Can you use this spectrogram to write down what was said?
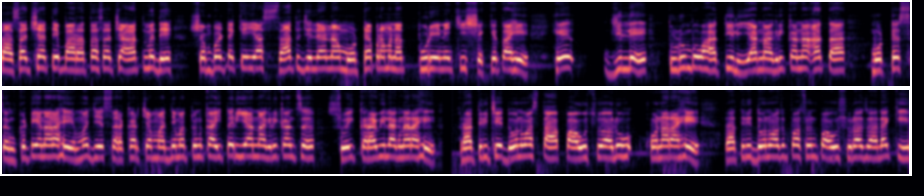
तासाच्या ते बारा तासाच्या आतमध्ये शंभर टक्के या सात जिल्ह्यांना मोठ्या प्रमाणात पूर येण्याची शक्यता आहे. हे जिल्हे तुडुंब वाहतील. या नागरिकांना आता मोठं संकट येणार आहे. म्हणजे सरकारच्या माध्यमातून काहीतरी या नागरिकांचं सोय करावी लागणार आहे. रात्रीचे दोन वाजता पाऊस चालू होणार आहे. रात्री दोन वाजूपासून पाऊस सुरू झाला की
